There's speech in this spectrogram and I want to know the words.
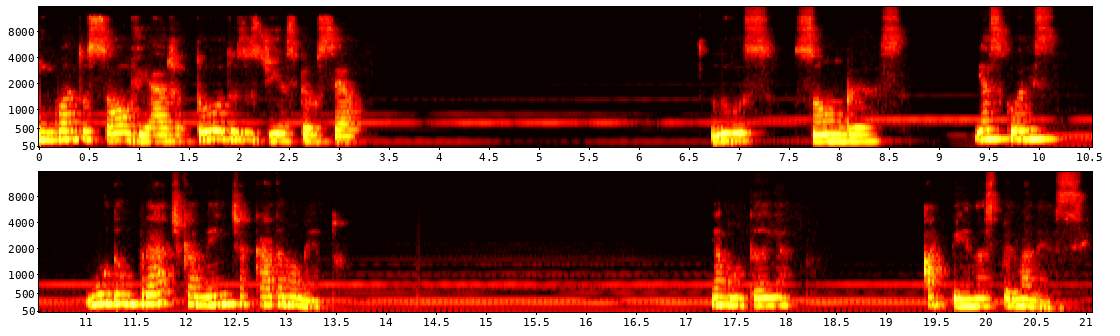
enquanto o sol viaja todos os dias pelo céu. Luz, sombras e as cores mudam praticamente a cada momento. E a montanha apenas permanece.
